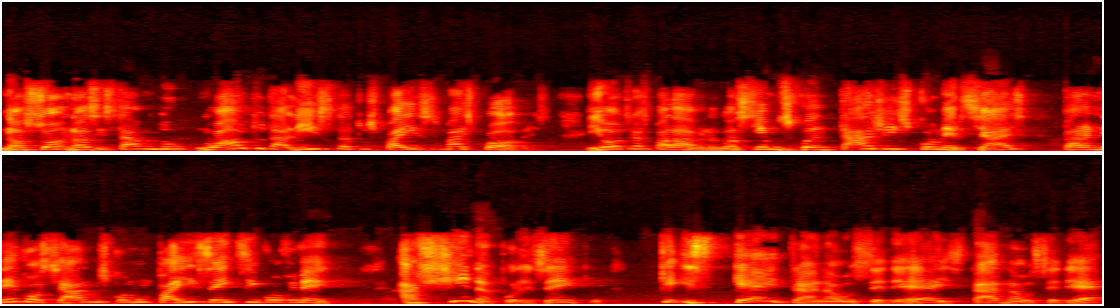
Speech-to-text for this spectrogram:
Nós, só, nós estamos no, no alto da lista dos países mais pobres. Em outras palavras, nós tínhamos vantagens comerciais para negociarmos como um país em desenvolvimento. A China, por exemplo, que quer entrar na OCDE, estar na OCDE,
